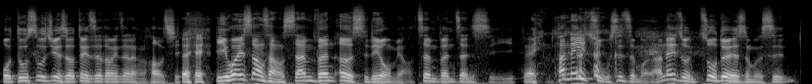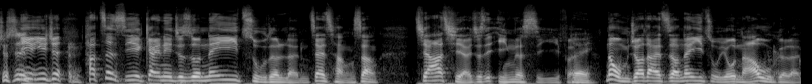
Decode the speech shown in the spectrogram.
我读数据的时候对这东西真的很好奇。怡辉上场三分二十六秒，正分正十一。对，他那一组是怎么了？那一组做对了什么事？就是因为因为就他正十一的概念，就是说那一组的人在场上。加起来就是赢了十一分。对，那我们就要大家知道那一组有哪五个人，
